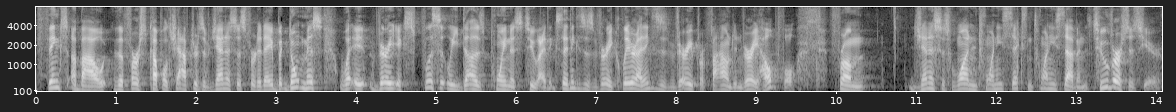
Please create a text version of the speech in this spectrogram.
thinks about the first couple chapters of Genesis for today, but don't miss what it very explicitly does point us to. I think, I think this is very clear. I think this is very profound and very helpful from Genesis 1 26 and 27, two verses here.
